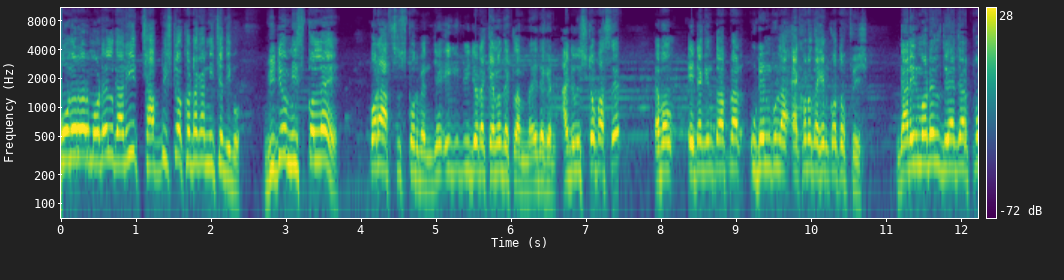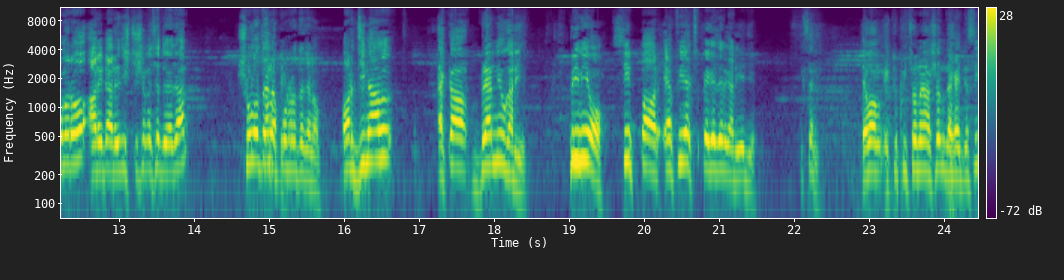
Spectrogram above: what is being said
পনেরোর মডেল গাড়ি ছাব্বিশ লক্ষ টাকার নিচে দিব। ভিডিও মিস করলে পরে আফসোস করবেন যে এই ভিডিওটা কেন দেখলাম না। এই দেখেন আইডল স্টপ আছে। এবং এটা কিন্তু আপনার উডেনগুলা এখনও দেখেন কত ফ্রেশ গাড়ির মডেল দুই হাজার পনেরো আর এটা রেজিস্ট্রেশন হয়েছে দুই হাজার ষোলোতে না পনেরোতে যেন অরিজিনাল একটা ব্র্যান্ড নিউ গাড়ি। Premio seat power F EX প্যাকেজের গাড়ি এই যে। দেখছেন? এবং একটু পিছনে আসেন দেখাইতেছি।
